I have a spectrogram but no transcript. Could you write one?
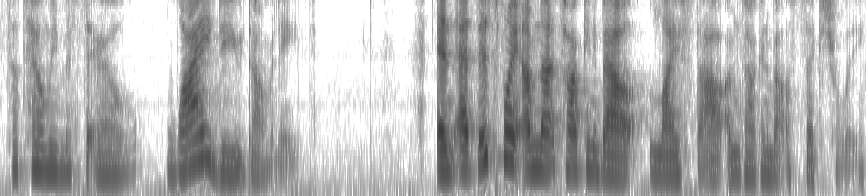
So tell me mr l why do you dominate? And at this point i'm not talking about lifestyle. I'm talking about sexually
